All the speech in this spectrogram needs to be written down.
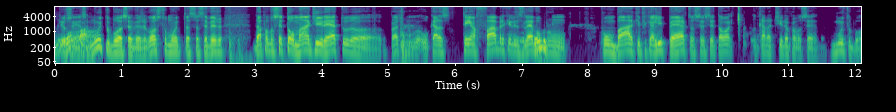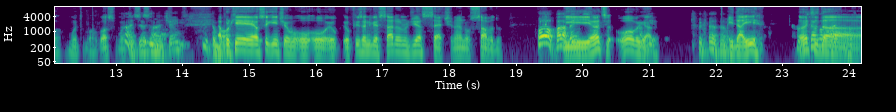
Pilsen, essa. Muito boa cerveja. Gosto muito dessa cerveja. Dá para você tomar direto. Do, prático, o cara tem a fábrica, eles levam para um, um bar que fica ali perto. Você, você toma, o cara tira para você. Muito boa, muito boa. Gosto muito. Ah, interessante, hein? Muito é bom. porque é o seguinte: eu, eu, eu, eu, fiz aniversário no dia 7, né? No sábado. Oh, parabéns! E antes. Oh, obrigado. E daí, antes, da,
